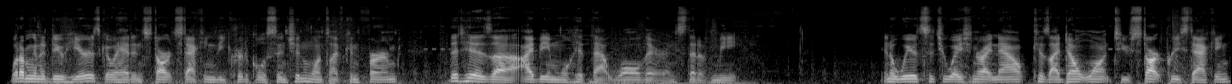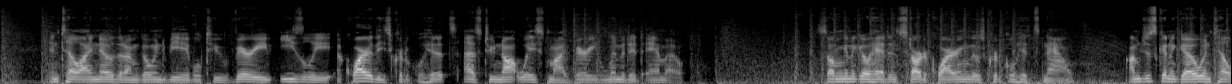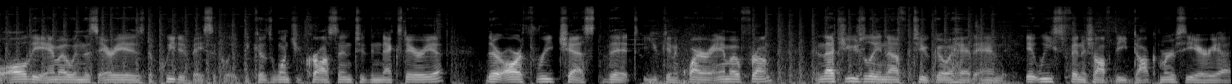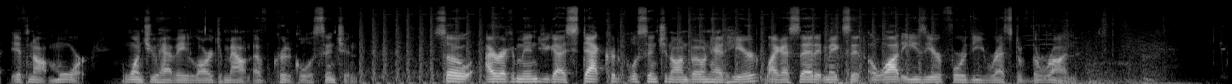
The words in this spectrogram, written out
What I'm going to do here is go ahead and start stacking the critical ascension once I've confirmed that his uh, I-beam will hit that wall there instead of me. In a weird situation right now, because I don't want to start pre-stacking until I know that I'm going to be able to very easily acquire these critical hits as to not waste my very limited ammo. So I'm going to go ahead and start acquiring those critical hits now. I'm just going to go until all the ammo in this area is depleted basically because once you cross into the next area there are three chests that you can acquire ammo from and that's usually enough to go ahead and at least finish off the Doc Mercy area if not more once you have a large amount of critical ascension. So I recommend you guys stack critical ascension on Bonehead here. Like I said, it makes it a lot easier for the rest of the run.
